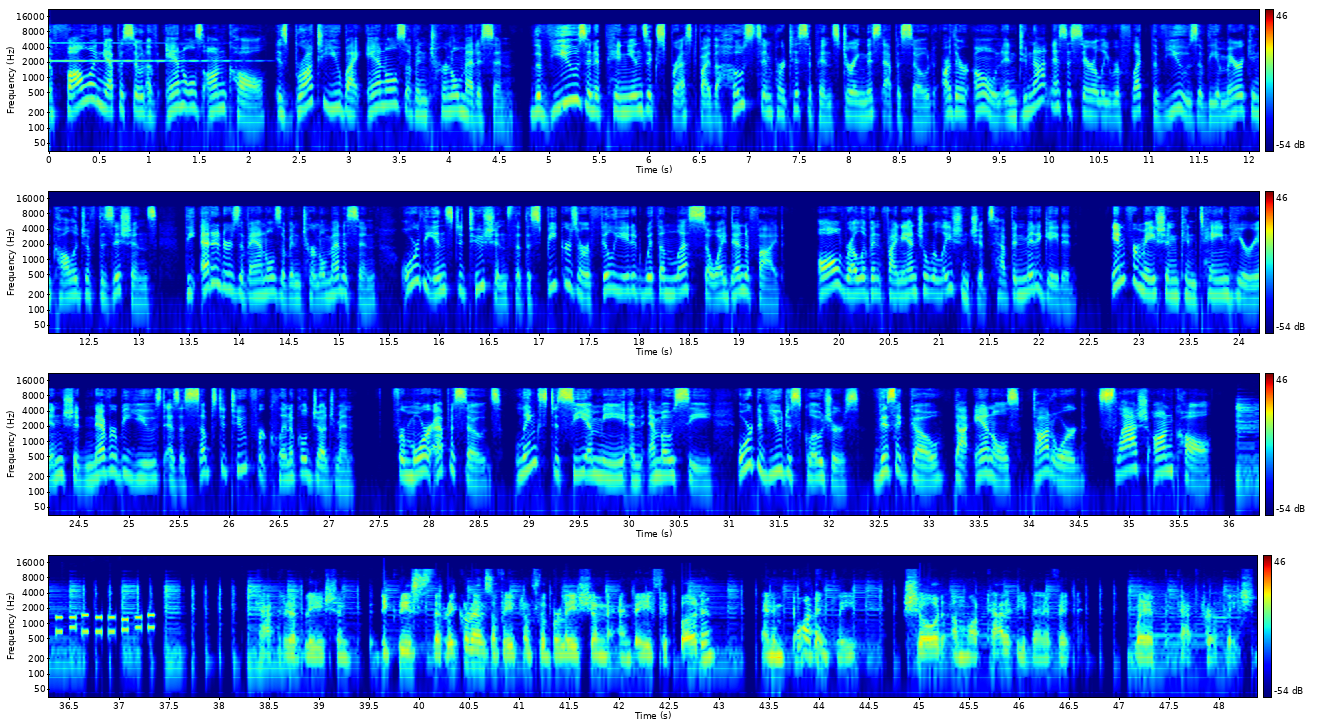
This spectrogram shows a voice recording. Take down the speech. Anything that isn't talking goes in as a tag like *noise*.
The following episode of Annals on Call is brought to you by Annals of Internal Medicine. The views and opinions expressed by the hosts and participants during this episode are their own and do not necessarily reflect the views of the American College of Physicians, the editors of Annals of Internal Medicine, or the institutions that the speakers are affiliated with unless so identified. All relevant financial relationships have been mitigated. Information contained herein should never be used as a substitute for clinical judgment. For more episodes, links to CME and MOC, or to view disclosures, visit go.annals.org slash on-call. Catheter ablation decreased the recurrence of atrial fibrillation and the AFib burden, and importantly, showed a mortality benefit with the catheter ablation.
